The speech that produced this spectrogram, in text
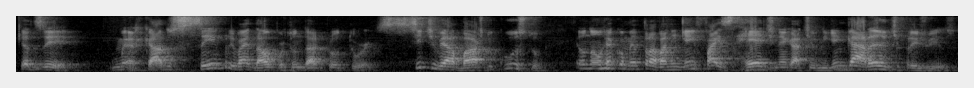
Quer dizer, o mercado sempre vai dar oportunidade para o produtor. Se tiver abaixo do custo, eu não recomendo travar. Ninguém faz head negativo, ninguém garante prejuízo.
